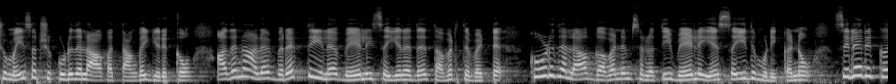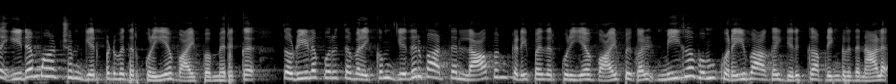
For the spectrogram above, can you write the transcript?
சுமை சற்று கூடுதலாகத்தாங்க இருக்கும். அதனால் விரக்தியில் வேலை செய்கிறத தவிர்த்து விட்டு கூடுதலாக கவனம் செலுத்தி வேலையை செய்து முடிக்கணும். சிலருக்கு இடமாற்றம் ஏற்படுவதற்குரிய வாய்ப்பும் இருக்குது தொழிலை பொறுத்த வரைக்கும் எதிர்பார்த்த லாபம் கிடைப்பதற்குரிய வாய்ப்புகள் மிகவும் குறைவாக இருக்கு அப்படிங்கிறதுனால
